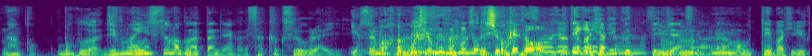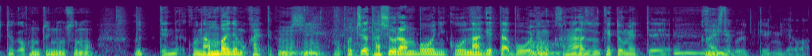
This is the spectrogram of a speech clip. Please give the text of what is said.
う。なんか僕は自分が演出うまくなったんじゃないかって錯覚するぐらい。いやそれも もちろんそうでしょうけど。打てば響くっていうじゃないですか、だからもう打てば響くというか本当にその打ってこう何倍でも返ってくるし、まあ、こっちが多少乱暴にこう投げたボールでも必ず受け止めて返してくるっていう意味では、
